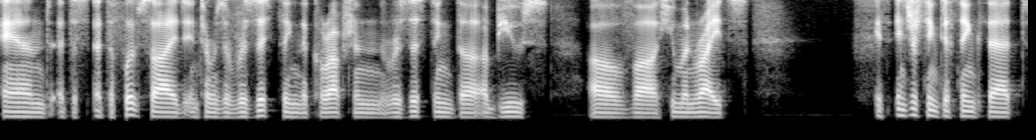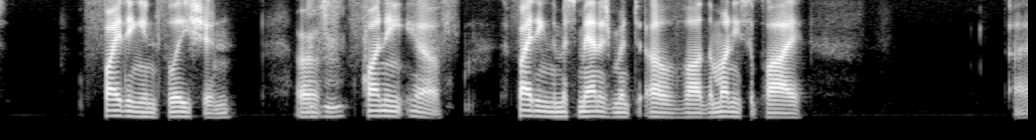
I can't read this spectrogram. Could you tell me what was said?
And at the at the flip side, in terms of resisting the corruption, resisting the abuse of uh, human rights, it's interesting to think that fighting inflation or mm-hmm. f- funding, uh, f- fighting the mismanagement of uh, the money supply uh,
